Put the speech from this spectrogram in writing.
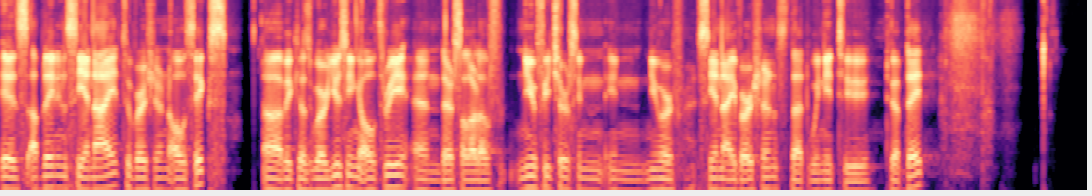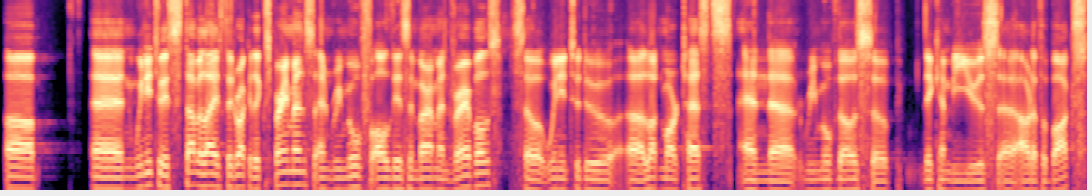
is updating CNI to version 06. uh, because we're using O3 and there's a lot of new features in, in newer CNI versions that we need to, to update. Uh, and we need to stabilize the rocket experiments and remove all these environment variables. So we need to do a lot more tests and uh, remove those so they can be used uh, out of the box.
